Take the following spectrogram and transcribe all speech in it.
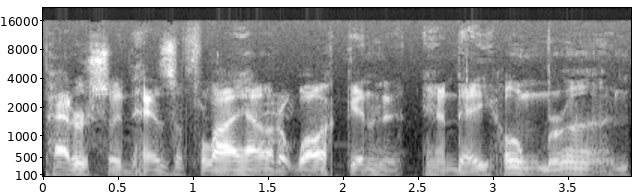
Patterson has a fly out, a walk, in, and a home run.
